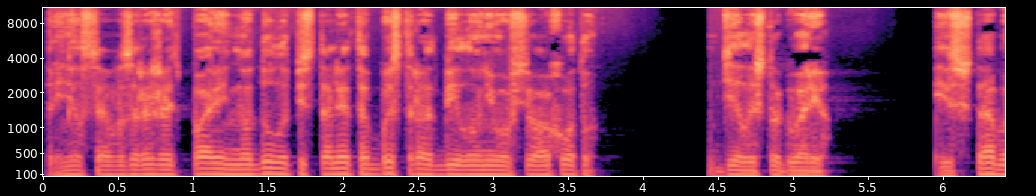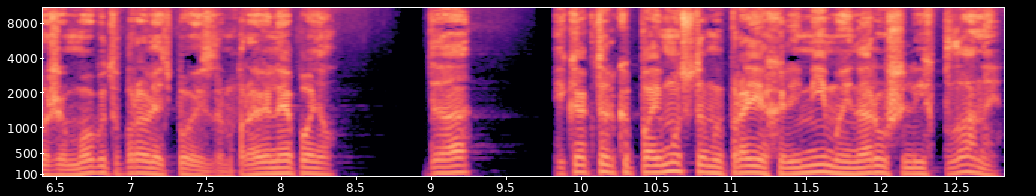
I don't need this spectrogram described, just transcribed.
Принялся возражать парень, но дуло пистолета быстро отбило у него всю охоту. Делай, что говорю. Из штаба же могут управлять поездом, правильно я понял? Да. И как только поймут, что мы проехали мимо и нарушили их планы,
